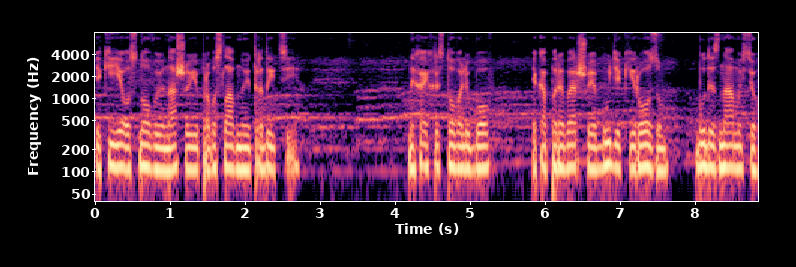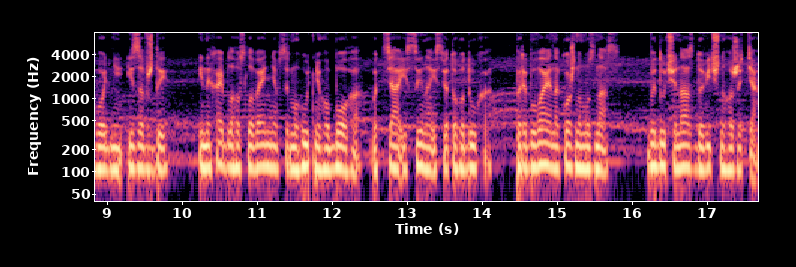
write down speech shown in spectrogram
які є основою нашої православної традиції. Нехай Христова любов, яка перевершує будь-який розум, буде з нами сьогодні і завжди, і нехай благословення всемогутнього Бога, Отця і Сина і Святого Духа перебуває на кожному з нас, ведучи нас до вічного життя,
